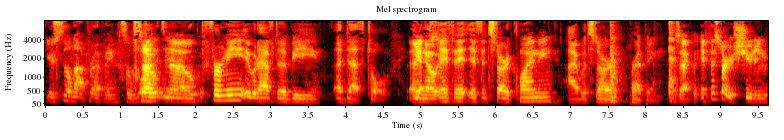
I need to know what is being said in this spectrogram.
You're still not prepping. So, what So, would it take? no. For me, it would have to be a death toll. Uh, You Yes. know, if it if it started climbing, I would start prepping. Exactly. If it started shooting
